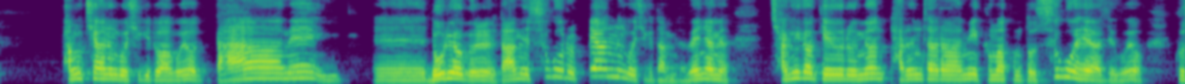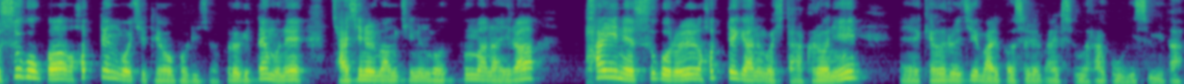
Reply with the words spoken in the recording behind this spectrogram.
방치하는 것이기도 하고요. 남의 에, 노력을, 남의 수고를 빼앗는 것이기도 합니다. 왜냐하면 자기가 게으르면 다른 사람이 그만큼 더 수고해야 되고요. 그 수고가 헛된 것이 되어버리죠. 그렇기 때문에 자신을 망치는 것 뿐만 아니라 타인의 수고를 헛되게 하는 것이다. 그러니 에, 게으르지 말 것을 말씀을 하고 있습니다.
